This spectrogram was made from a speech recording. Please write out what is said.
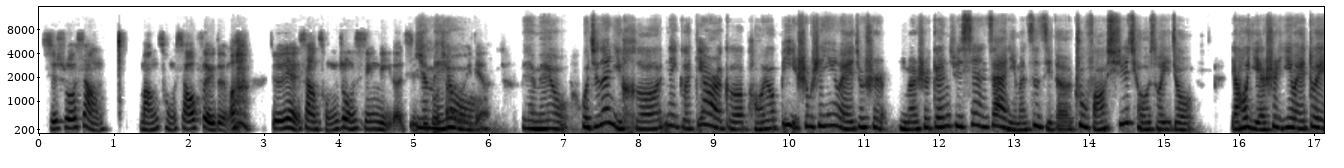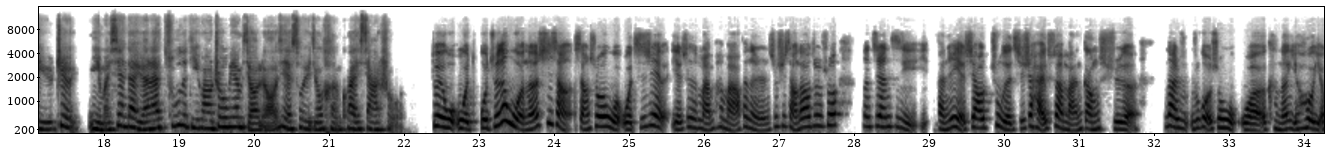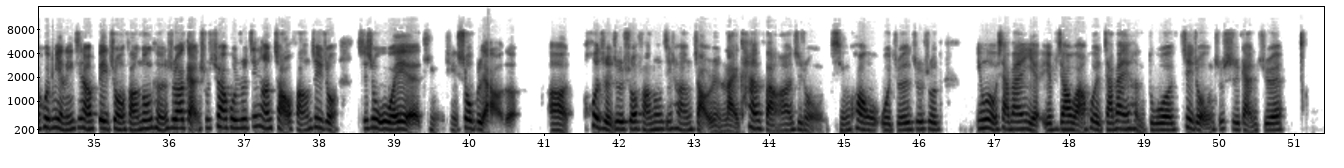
其实说像盲从消费，对吗？就有点像从众心理的，其实也没有一点，也没有。我觉得你和那个第二个朋友 B 是不是因为就是你们是根据现在你们自己的住房需求，所以就，然后也是因为对于这你们现在原来租的地方周边比较了解，所以就很快下手了。对我我我觉得我呢是想想说，我我其实也也是蛮怕麻烦的人，就是想到就是说，那既然自己反正也是要住的，其实还算蛮刚需的。那如果说我可能以后也会面临经常被这种房东可能说要赶出去啊，或者说经常找房这种，其实我也挺挺受不了的。呃，或者就是说房东经常找人来看房啊这种情况，我我觉得就是说，因为我下班也也比较晚，或者加班也很多，这种就是感觉。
